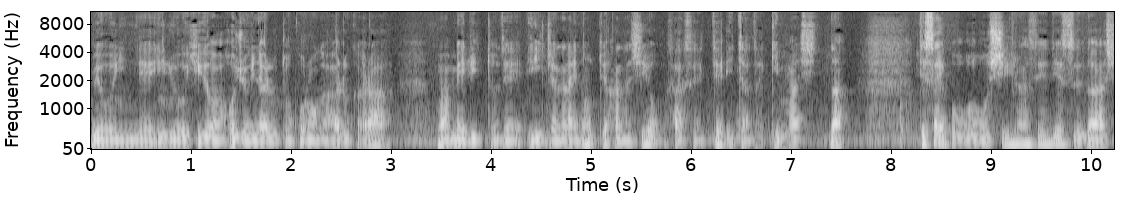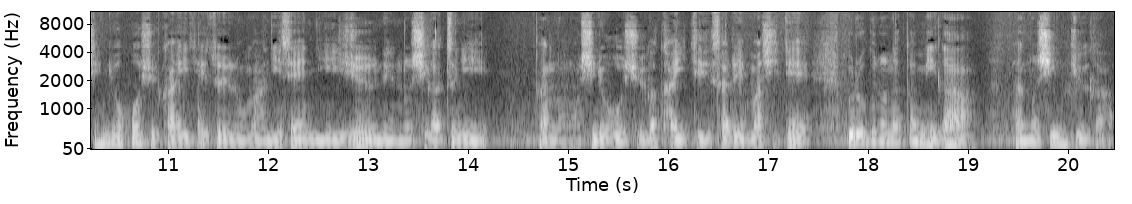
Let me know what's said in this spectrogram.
病院で医療費が補助になるところがあるからまあ、メリットでいいんじゃないのっていう話をさせていただきました。で、最後、お知らせですが、診療報酬改定というのが2020年の4月に、あの、診療報酬が改定されまして、ブログの中身が、あの、新旧が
